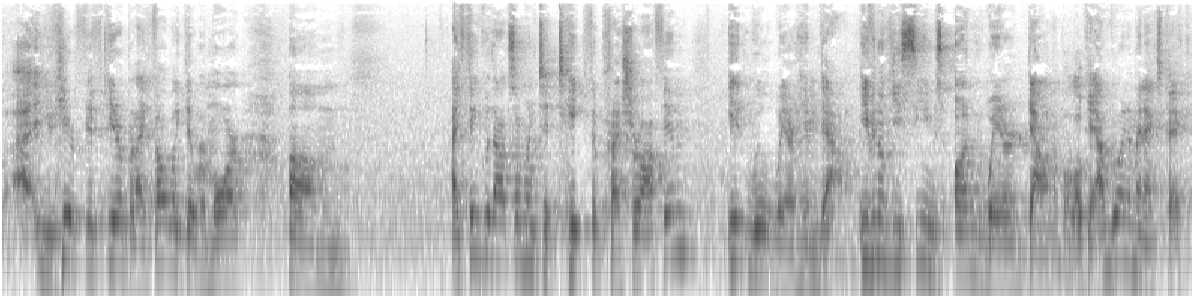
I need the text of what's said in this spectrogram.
Uh, you hear fifth gear, but I felt like there were more. Um, I think without someone to take the pressure off him, it will wear him down, even though he seems unwear downable. Okay, I'm going to my next pick,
